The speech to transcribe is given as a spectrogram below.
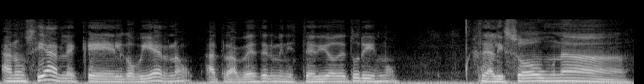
Anunciarle que el gobierno, a través del Ministerio de Turismo, realizó una,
